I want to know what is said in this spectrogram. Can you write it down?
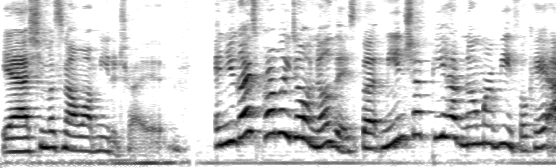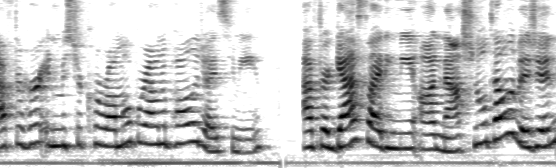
Yeah, she must not want me to try it. And you guys probably don't know this, but me and Chef Pii have no more beef, okay? After her and Mr. Karamo Brown apologized to me, after gaslighting me on national television,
